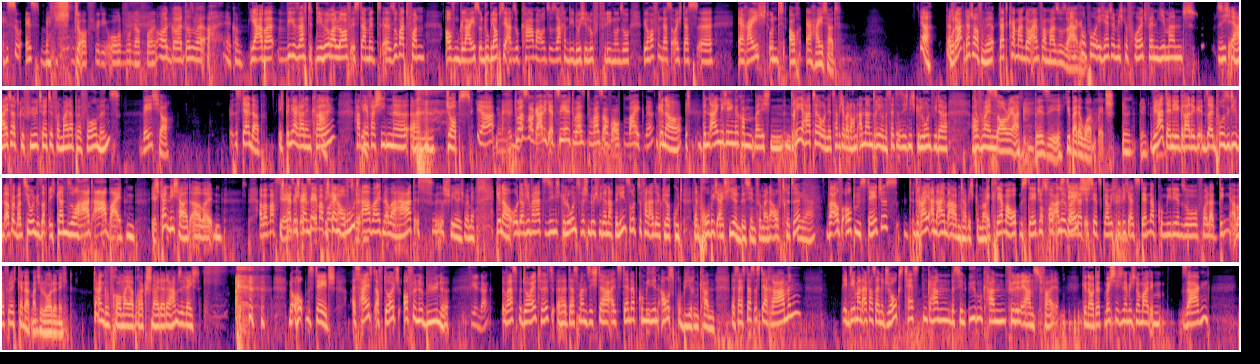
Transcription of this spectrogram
SOS Menschdorf für die Ohren, wundervoll. Oh Gott, das war. Ach, ja, komm. Ja, aber wie gesagt, die Hörerlove ist damit äh, so was von auf dem Gleis und du glaubst ja an so Karma und so Sachen, die durch die Luft fliegen und so. Wir hoffen, dass euch das äh, erreicht und auch erheitert. Ja, das, Oder? Das hoffen wir. Das kann man doch einfach mal so sagen. Apropos, ich hätte mich gefreut, wenn jemand sich erheitert gefühlt hätte von meiner Performance. Welcher? Stand-up. Ich bin ja gerade in Köln, habe Ja. hier verschiedene ähm, Jobs. Ja, du hast noch gar nicht erzählt, du, hast, du warst auf Open Mic, ne? Genau. Ich bin eigentlich hingekommen, weil ich einen, einen Dreh hatte und jetzt habe ich aber noch einen anderen Dreh und es hätte sich nicht gelohnt, wieder auf meinen. Sorry, I'm busy. You better work, bitch. Wer hat denn hier gerade in seinen positiven Affirmationen gesagt, ich kann so hart arbeiten? Ich kann nicht hart arbeiten. Aber mach's ja. Ich kann, jetzt, ich jetzt kann, ich kann gut arbeiten, aber hart ist, ist schwierig bei mir. Genau, und auf jeden Fall hat es sich nicht gelohnt, zwischendurch wieder nach Berlin zurückzufahren. Also habe ich gedacht, gut, dann probe ich halt hier ein bisschen für meine Auftritte. Ja. War auf Open Stages, drei an einem Abend habe ich gemacht. Erklär mal Open Stages für Open alle, weil Stage- das ist jetzt, glaube ich, für dich als Stand-Up-Comedian so voll das Ding, aber vielleicht kennen das manche Leute nicht. Danke, Frau Meier-Brackschneider, da haben Sie recht. Eine Open Stage. Es heißt auf Deutsch offene Bühne. Vielen Dank. Was bedeutet, äh, dass man sich da als Stand-up-Comedian ausprobieren kann. Das heißt, das ist der Rahmen, in dem man einfach seine Jokes testen kann, ein bisschen üben kann für den Ernstfall. Genau, das möchte ich nämlich nochmal sagen.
